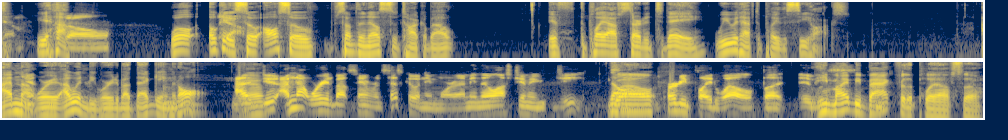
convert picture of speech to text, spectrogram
division. yeah. So Well, okay, Yeah. so also something else to talk about. If the playoffs started today, we would have to play the Seahawks. I'm not Yeah. worried. I wouldn't be worried about that game at mm-hmm. all. Yeah. I do. I'm not worried about San Francisco anymore. I mean, they lost Jimmy G. No. Well, Purdy played well, but it he might be back for the playoffs though.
